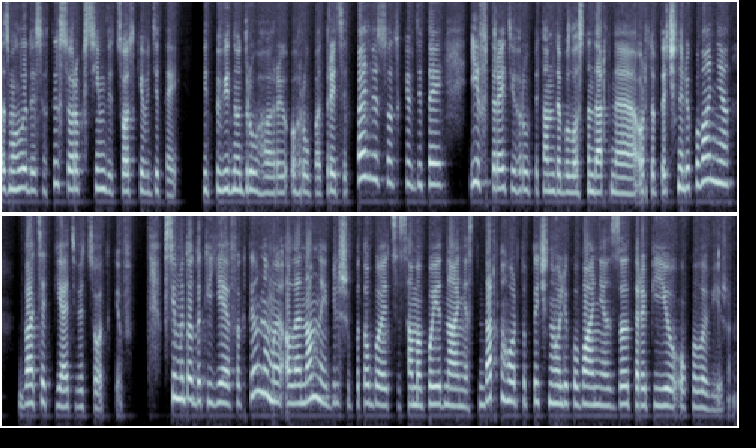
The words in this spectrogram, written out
змогли досягти 47% дітей. Відповідно, друга група 35% дітей, і в третій групі, там, де було стандартне ортоптичне лікування, 25%. Всі методики є ефективними, але нам найбільше подобається саме поєднання стандартного ортоптичного лікування з терапією околовіжн.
